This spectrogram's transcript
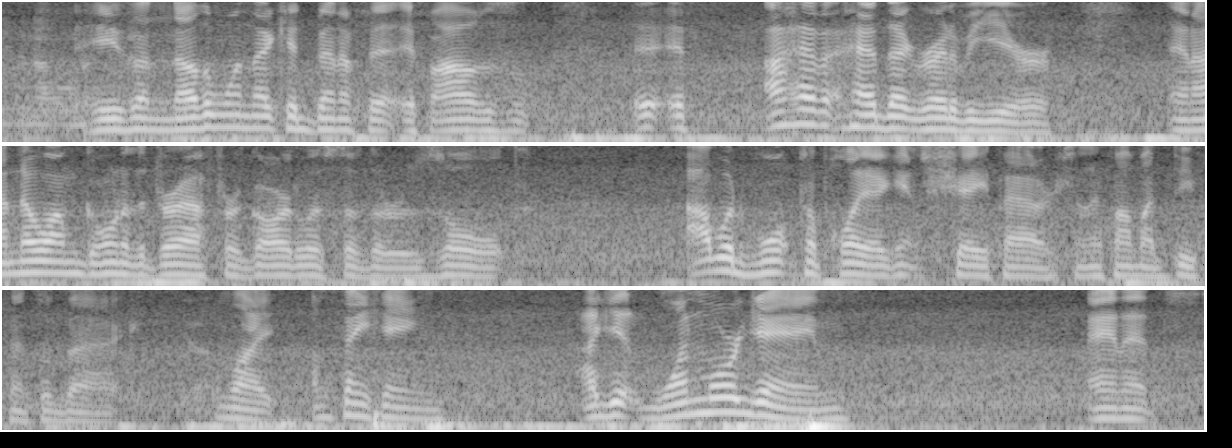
he's another one. He's another one that could benefit if I was, if I haven't had that great of a year, and I know I'm going to the draft regardless of the result. I would want to play against Shea Patterson if I'm a defensive back. I'm like, I'm thinking, I get one more game, and it's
